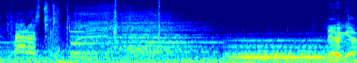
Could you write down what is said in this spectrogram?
The! There we go.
